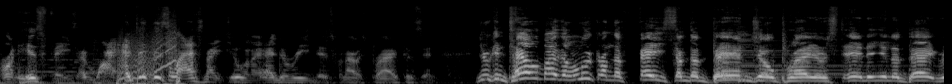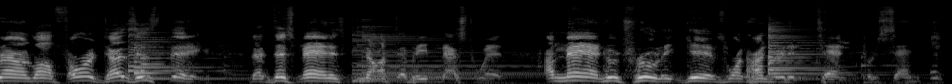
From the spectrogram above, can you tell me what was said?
On his face. I, why- I did this last night too, and I had to read this when I was practicing. You can tell by the look on the face of the banjo player standing in the background while Thor does his thing that this man is not to be messed with. A man who truly gives 110%. It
